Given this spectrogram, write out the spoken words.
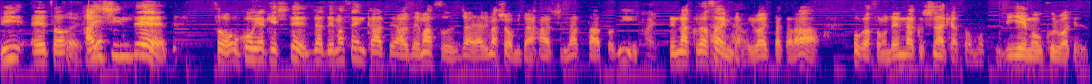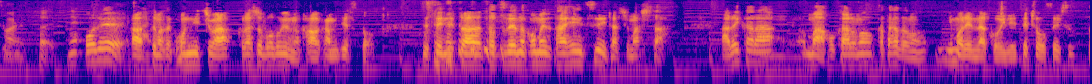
いえっ、と、配信で、そう、お声掛けして、じゃあ出ませんかって、あ、出ます。じゃあやりましょうみたいな話になった後に、はい。連絡くださいみたいなのを言われてたから、僕はその連絡しなきゃと思って DM を送るわけですよ、ねはいそうですね。ここで、あ、すみません、こんにちは。クラッシュボードゲームの川上ですと。で、先日は突然のコメント大変失礼いたしました。あれから、まあ、他の方々のにも連絡を入れて調整しつつ、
